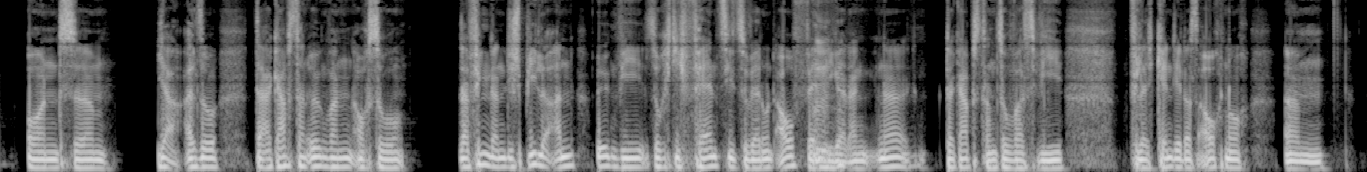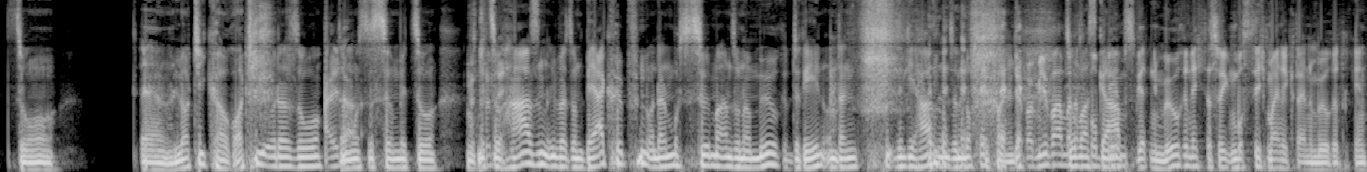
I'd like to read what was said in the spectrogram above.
Und ähm, ja, also da gab es dann irgendwann auch so, da fingen dann die Spiele an, irgendwie so richtig fancy zu werden und aufwendiger. Mhm. Dann, ne, da gab es dann sowas wie, vielleicht kennt ihr das auch noch, ähm, so äh, Lotti Carotti oder so. Alter. Da musstest du mit so mit so Natürlich. Hasen über so einen Berg hüpfen und dann musstest du immer an so einer Möhre drehen und dann sind die Hasen in so ein Loch gefallen. Ja, bei mir war immer Sowas das Problem, gab's. wir hatten die Möhre nicht, deswegen musste ich meine kleine Möhre drehen.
